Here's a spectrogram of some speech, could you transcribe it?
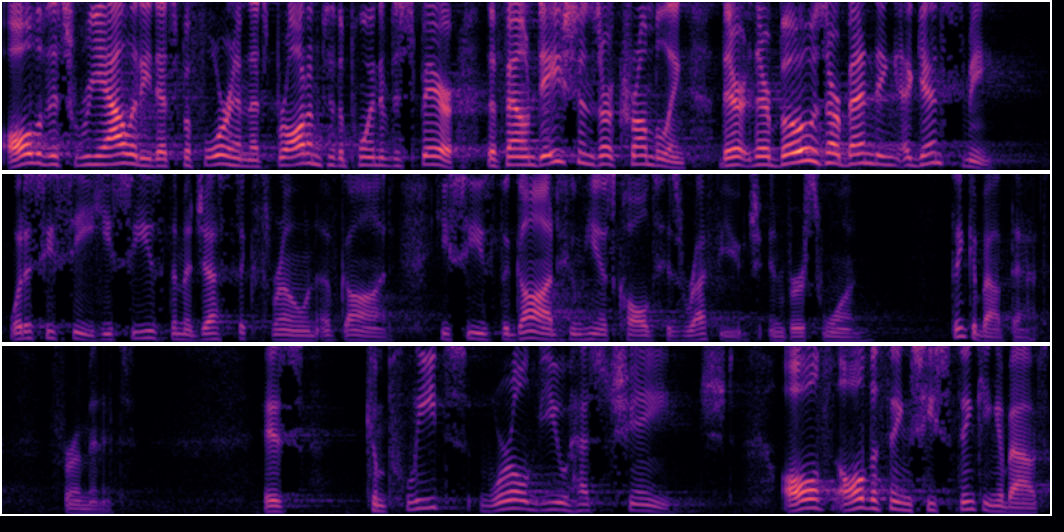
All of this reality that's before him, that's brought him to the point of despair. The foundations are crumbling, their, their bows are bending against me. What does he see? He sees the majestic throne of God. He sees the God whom he has called his refuge in verse 1. Think about that for a minute. His complete worldview has changed. All, all the things he's thinking about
